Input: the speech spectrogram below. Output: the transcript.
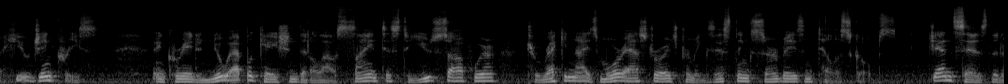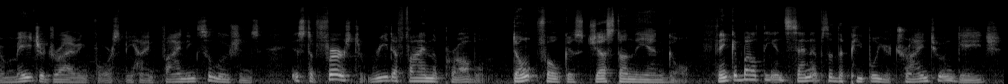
a huge increase, and create a new application that allows scientists to use software to recognize more asteroids from existing surveys and telescopes. Jen says that a major driving force behind finding solutions is to first redefine the problem. Don't focus just on the end goal. Think about the incentives of the people you're trying to engage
